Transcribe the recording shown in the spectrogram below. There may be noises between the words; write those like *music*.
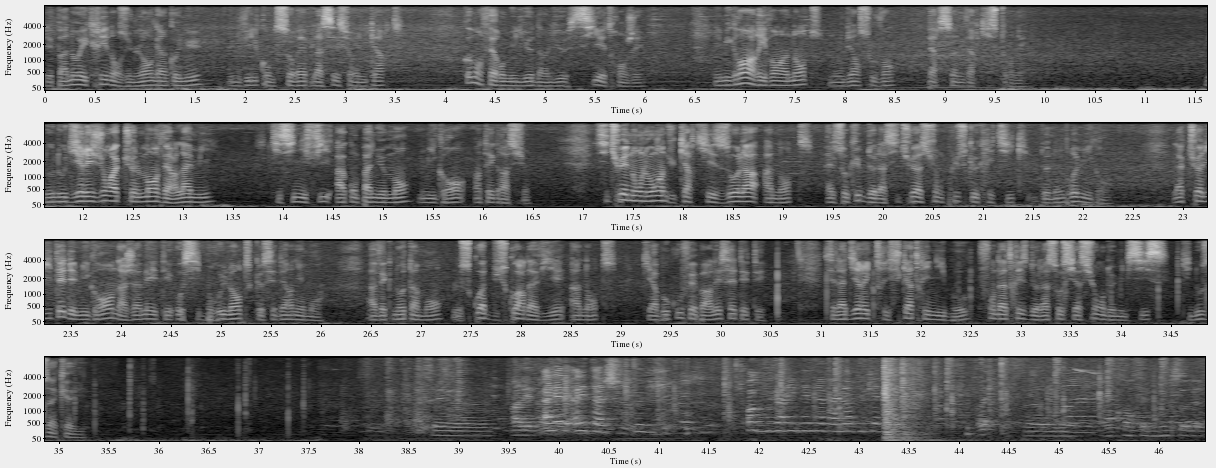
Des panneaux écrits dans une langue inconnue, une ville qu'on ne saurait placer sur une carte. Comment faire au milieu d'un lieu si étranger? Les migrants arrivant à Nantes n'ont bien souvent personne vers qui se tourner. Nous nous dirigeons actuellement vers l'AMI, qui signifie accompagnement, migrant, intégration. Située non loin du quartier Zola à Nantes, elle s'occupe de la situation plus que critique de nombreux migrants. L'actualité des migrants n'a jamais été aussi brûlante que ces derniers mois, avec notamment le squat du Square d'Avier à Nantes, qui a beaucoup fait parler cet été. C'est la directrice Catherine Libaud, fondatrice de l'association en 2006, qui nous accueille. C'est euh, à l'étage. Oui. Je crois que vous arrivez même à l'heure du café. Ouais. Euh, on sent cette douce odeur.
